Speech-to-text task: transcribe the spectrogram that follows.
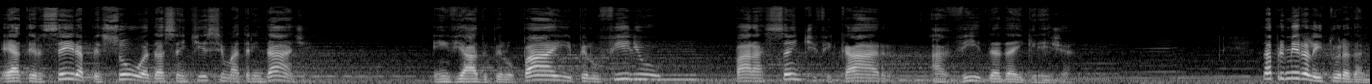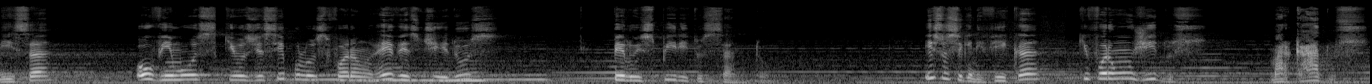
é a terceira pessoa da Santíssima Trindade, enviado pelo Pai e pelo Filho para santificar a vida da Igreja. Na primeira leitura da missa, ouvimos que os discípulos foram revestidos pelo Espírito Santo. Isso significa que foram ungidos, marcados,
